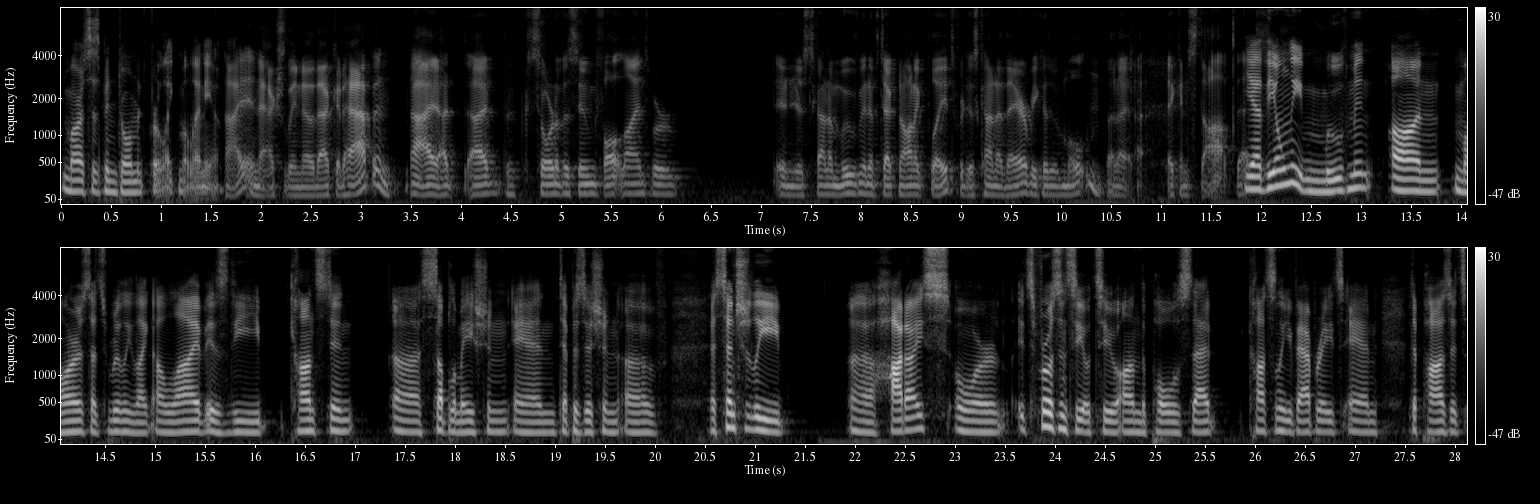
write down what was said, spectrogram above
Mars has been dormant for like millennia. I didn't actually know that could happen. I I, I sort of assumed fault lines were in just kind of movement of tectonic plates were just kind of there because of molten, but I, I, they can stop. That's, Yeah, the only movement on Mars that's really like alive is the constant uh, sublimation and deposition of essentially uh, hot ice or it's frozen CO2 on the poles that constantly evaporates and deposits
